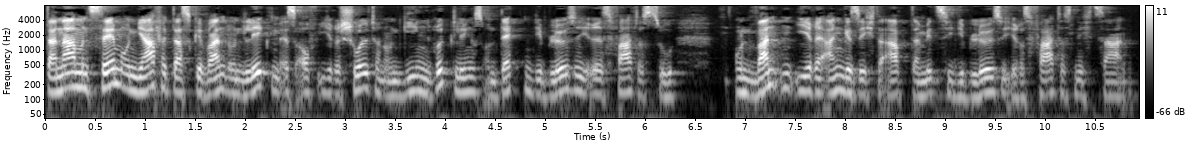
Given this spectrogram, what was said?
Da nahmen Sem und Japhet das Gewand und legten es auf ihre Schultern und gingen rücklings und deckten die Blöße ihres Vaters zu und wandten ihre Angesichter ab, damit sie die Blöße ihres Vaters nicht sahen.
